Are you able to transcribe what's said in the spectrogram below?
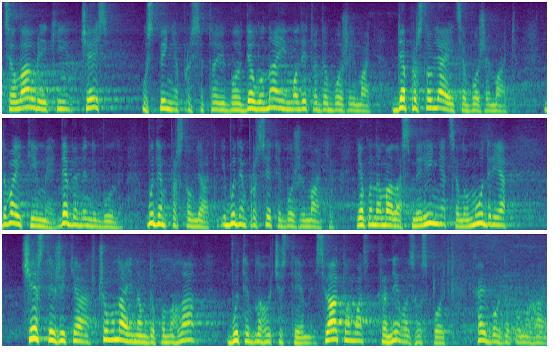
це лаври, які честь Успіння Пресвятої Бога, де лунає молитва до Божої Матері, де прославляється Божа Матір. Давайте і ми, де би ми не були, будемо прославляти і будемо просити Божу Матір, як вона мала смиріння, ціломудрія, чисте життя, що вона і нам допомогла бути благочестими. Святом вас, храни вас Господь. Хай Бог допомагає.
